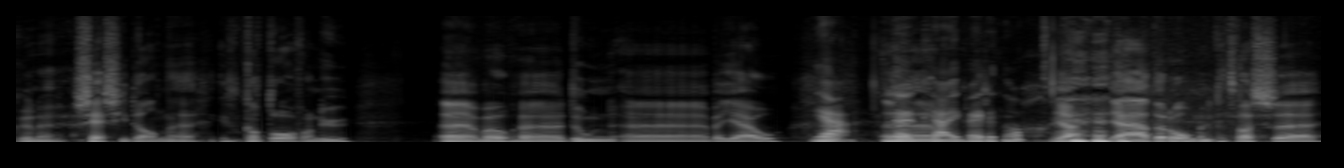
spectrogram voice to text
een sessie dan in het kantoor van nu uh, mogen doen uh, bij jou. Ja, leuk. Um, ja, ik weet het nog. Ja, ja daarom. En dat was uh, een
